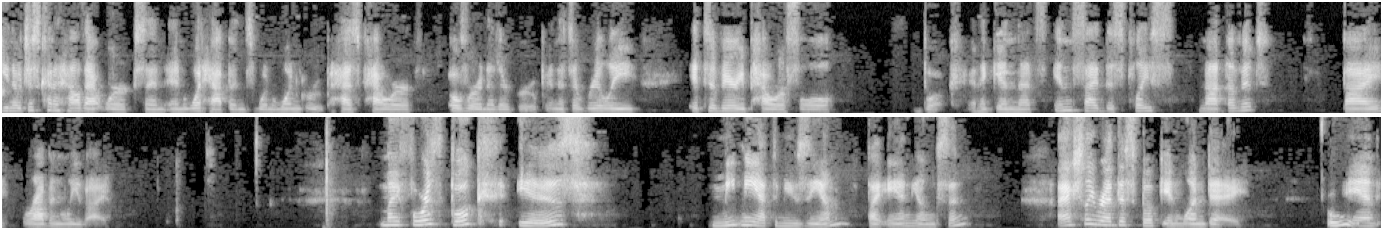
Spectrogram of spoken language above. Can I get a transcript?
you know, just kind of how that works and, and what happens when one group has power over another group. And it's a really, it's a very powerful book. And again, that's inside this place, not of it by Robin Levi. My fourth book is Meet Me at the Museum by Anne Youngson. I actually read this book in one day. Ooh. And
